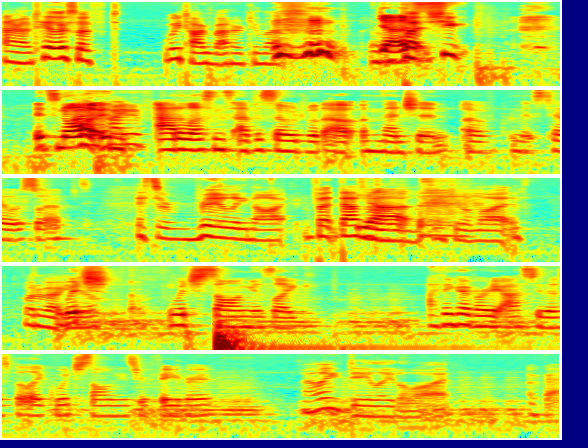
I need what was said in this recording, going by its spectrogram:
I don't know. Taylor Swift, we talk about her too much. yes. But she It's not an of, adolescence episode without a mention of Miss Taylor Swift. It's really not. But that's yeah. what I'm listening to a lot. What about which, you? Which song is like I think I've already asked you this, but like which song is your favorite? I like Daylight a lot. Okay.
